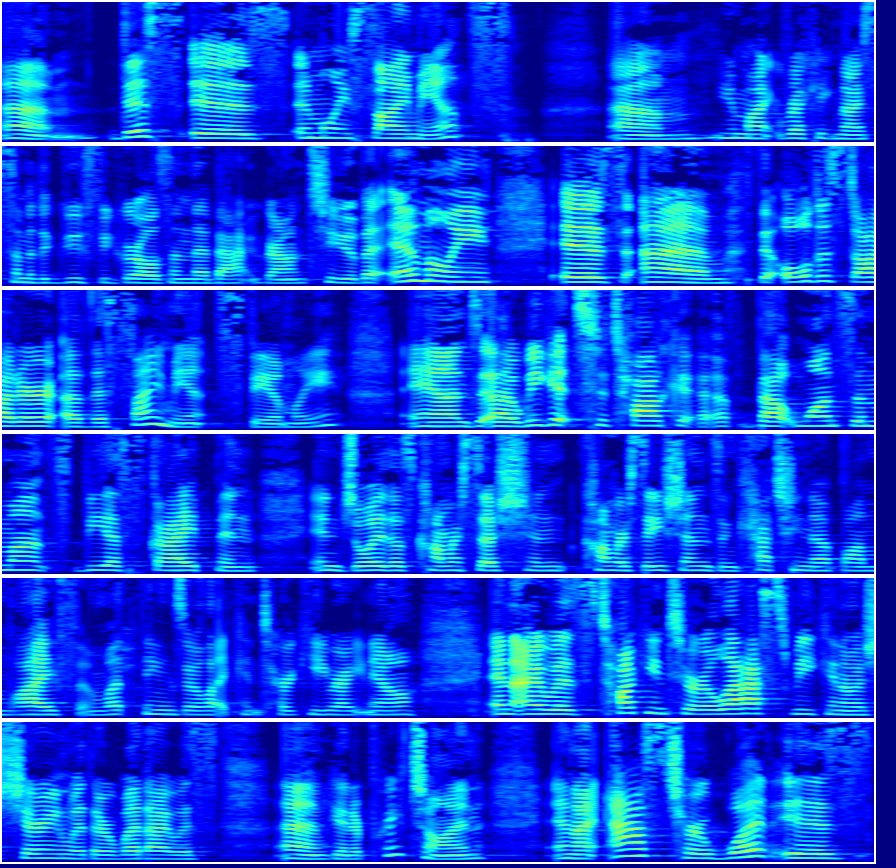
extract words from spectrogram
Um, this is Emily Simance. Um, you might recognize some of the goofy girls in the background too. But Emily is um, the oldest daughter of the Simance family, and uh, we get to talk about once a month via Skype and enjoy those conversation conversations and catching up on life and what things are like in Turkey right now. And I was talking to her last week, and I was sharing with her what I was um, going to preach on, and I asked her, "What is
